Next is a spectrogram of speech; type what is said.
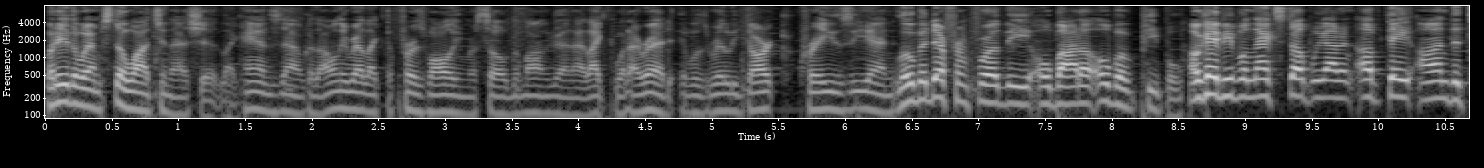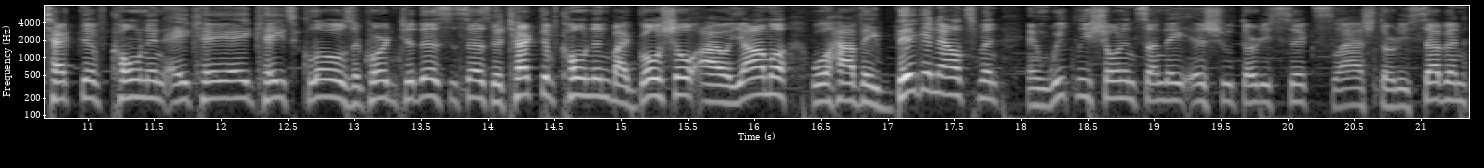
But either way, I'm still watching that shit, like hands down, because I only read like the first volume or so of the manga, and I liked what I read. It was really dark, crazy, and a little bit different for the Obata Oba people. Okay, people, next up, we got an update on Detective Conan, aka Case Closed. According to this, it says Detective Conan by Gosho Aoyama will have a big announcement in Weekly Shonen Sunday issue 36 slash 37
